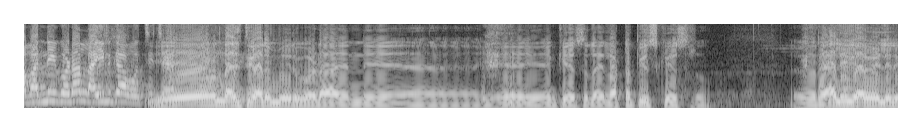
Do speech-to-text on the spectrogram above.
అవన్నీ కూడా లైన్గా వచ్చి. ఏముంది అజిత్ గారు మీరు కూడా ఎన్ని ఏ ఏం కేసులు? లొట్ట పీస్ కేసులు. ర్యాలీగా వెళ్ళిన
